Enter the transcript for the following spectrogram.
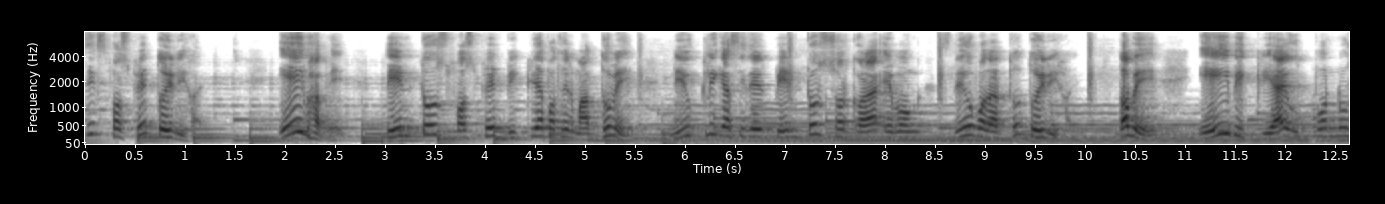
সিক্স ফসফেট তৈরি হয়। এইভাবে পেন্টোজ ফসফেট বিক্রিয়াপথের মাধ্যমে নিউক্লিক অ্যাসিডের পেন্টোজ শর্করা এবং স্নেহ পদার্থ তৈরি হয়। তবে এই বিক্রিয়ায় উৎপন্ন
